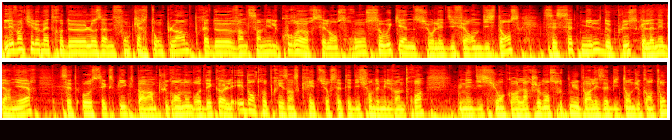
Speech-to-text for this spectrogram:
Les 20 km de Lausanne font carton plein. Près de 25 000 coureurs s'élanceront ce week-end sur les différentes distances. C'est 7 000 de plus que l'année dernière. Cette hausse s'explique par un plus grand nombre d'écoles et d'entreprises inscrites sur cette édition 2023. Une édition encore largement soutenue par les habitants du canton.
